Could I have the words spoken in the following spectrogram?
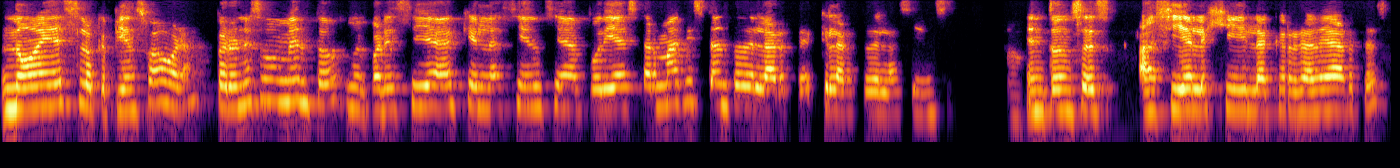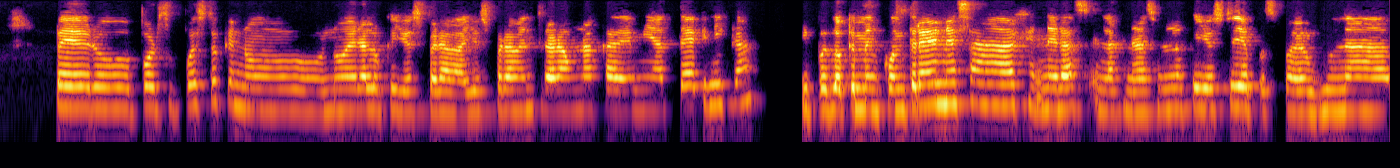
no es lo que pienso ahora, pero en ese momento me parecía que en la ciencia podía estar más distante del arte que el arte de la ciencia. Entonces, así elegí la carrera de artes, pero por supuesto que no, no era lo que yo esperaba. Yo esperaba entrar a una academia técnica y pues lo que me encontré en esa generación, en la generación en la que yo estudié, pues fue una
